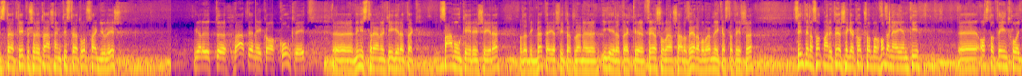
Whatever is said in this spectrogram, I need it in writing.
Tisztelt képviselőtársaim, tisztelt országgyűlés! Mielőtt rátérnék a konkrét miniszterelnök ígéretek számonkérésére, az eddig beteljesítetlen ígéretek felsorolására, az erre való emlékeztetésre, szintén a szatmári térséggel kapcsolatban hadd emeljem ki azt a tényt, hogy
